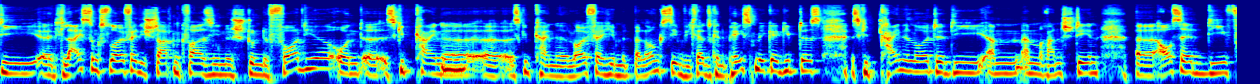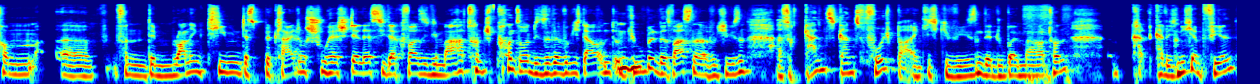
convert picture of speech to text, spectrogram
die, äh, die Leistungsläufer, die starten quasi eine Stunde vor dir und äh, es gibt keine, mhm. äh, es gibt keine Läufer hier mit Ballons, die irgendwie, also keine Pacemaker gibt es. Es gibt keine Leute, die am, am Rand stehen, äh, außer die vom äh, von dem Running Team des Bekleidungsschuhherstellers, die da quasi die Marathon sponsoren, die sind da wirklich da und, und mhm. jubeln. Das war es dann aber wirklich gewesen. Also ganz, ganz furchtbar eigentlich gewesen der Dubai Marathon. Kann, kann ich nicht empfehlen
